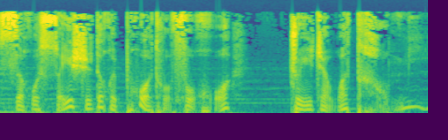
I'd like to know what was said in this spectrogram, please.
似乎随时都会破土复活，追着我讨命。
